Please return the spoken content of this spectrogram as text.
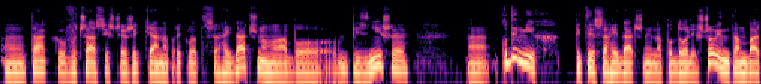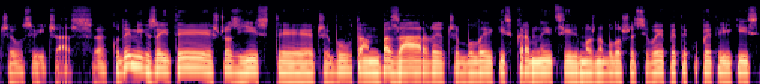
а, так, в час іще життя, наприклад, Гайдачного або пізніше, а, куди міг піти Сагайдачний на Подолі, що він там бачив у свій час, куди міг зайти, що з'їсти, чи був там базар, чи були якісь крамниці, можна було щось випити, купити якісь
